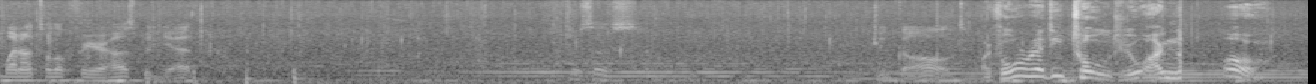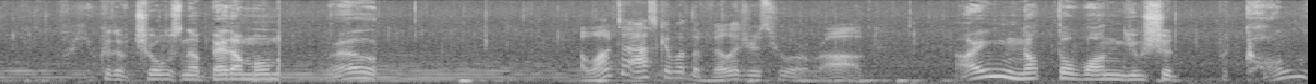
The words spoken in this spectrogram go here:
went out to look for your husband yet. Who's this? Dugald. I've already told you I'm not. Oh, you could have chosen a better moment. Well, I want to ask about the villagers who were robbed. I'm not the one you should. But call?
